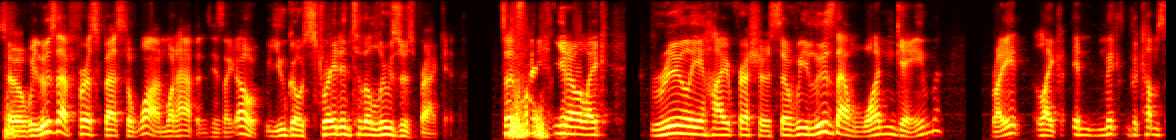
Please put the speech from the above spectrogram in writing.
so we lose that first best of one, what happens? He's like, oh, you go straight into the losers bracket. So it's like you know, like really high pressure. So if we lose that one game, right? Like it mix- becomes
